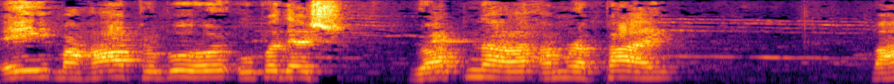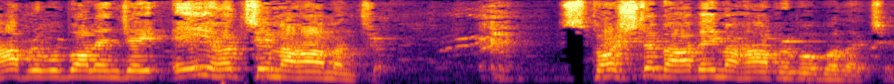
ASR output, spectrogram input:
এই মহাপ্রভুর উপদেশ রত্না আমরা পাই। মহাপ্রভু বলেন যে এই হচ্ছে মহামন্ত্র। স্পষ্টভাবে মহাপ্রভু বলেছেন।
